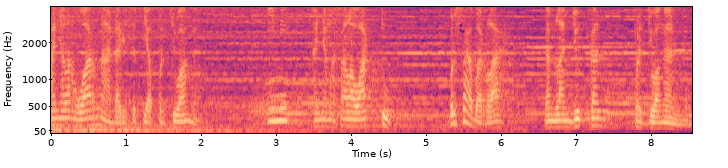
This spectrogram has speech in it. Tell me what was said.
hanyalah warna dari setiap perjuangan. Ini hanya masalah waktu. Bersabarlah dan lanjutkan perjuanganmu.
